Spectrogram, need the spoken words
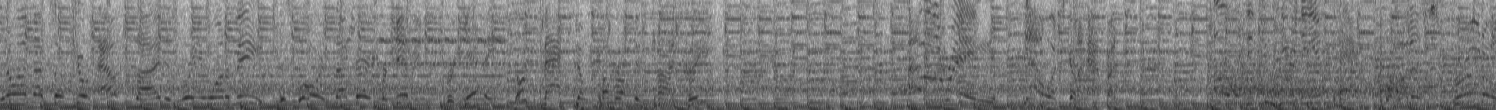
You know, I'm not so sure outside is where you want to be. This floor is not very forgiving. Forgiving? Those mats don't cover up this concrete. Out of the ring! Now what's going to happen? Oh, did you hear the impact? Oh, this is brutal.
